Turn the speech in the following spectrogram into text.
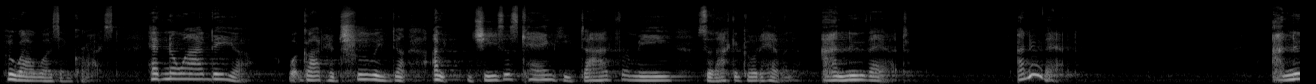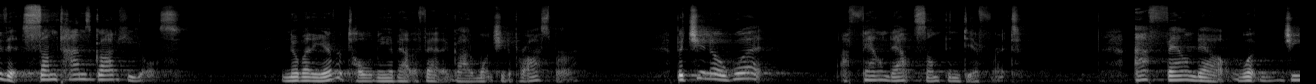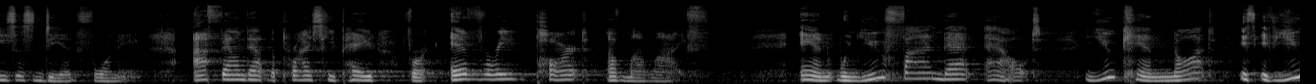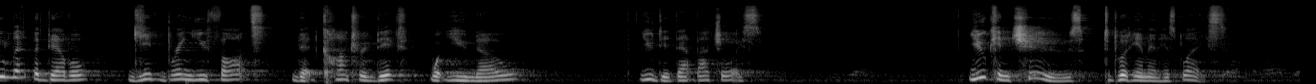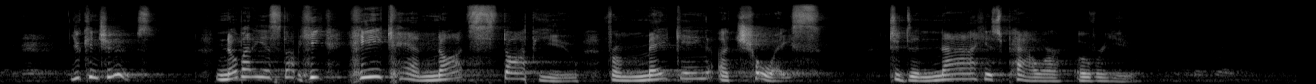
who I was in Christ. Had no idea what God had truly done. I mean, Jesus came, He died for me so that I could go to heaven. I knew that. I knew that. I knew that sometimes God heals. Nobody ever told me about the fact that God wants you to prosper. But you know what? I found out something different. I found out what Jesus did for me. I found out the price he paid for every part of my life. And when you find that out, you cannot, if, if you let the devil give, bring you thoughts that contradict what you know, you did that by choice. You can choose to put him in his place. You can choose. Nobody is stopping. He, he cannot stop you from making a choice to deny his power over you.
